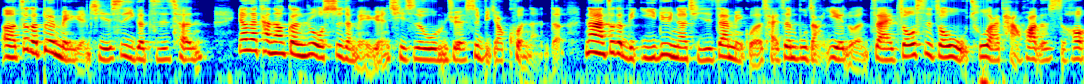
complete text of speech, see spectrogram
呃，这个对美元其实是一个支撑。要再看到更弱势的美元，其实我们觉得是比较困难的。那这个疑虑呢，其实在美国的财政部长耶伦在周四、周五出来谈话的时候，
